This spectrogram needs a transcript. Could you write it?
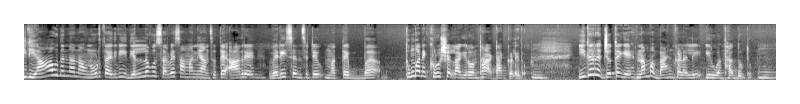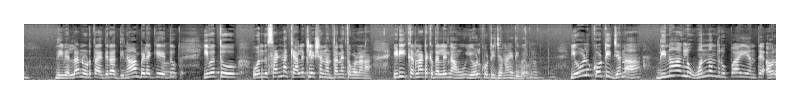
ಇದು ಯಾವುದನ್ನು ನಾವು ನೋಡ್ತಾ ಇದ್ದೀವಿ ಇದೆಲ್ಲವೂ ಸರ್ವೇ ಸಾಮಾನ್ಯ ಅನಿಸುತ್ತೆ ಆದರೆ ವೆರಿ ಸೆನ್ಸಿಟಿವ್ ಮತ್ತು ಬ ತುಂಬಾ ಕ್ರೂಷಲ್ ಆಗಿರುವಂತಹ ಅಟ್ಯಾಕ್ಗಳಿದು ಇದರ ಜೊತೆಗೆ ನಮ್ಮ ಬ್ಯಾಂಕ್ಗಳಲ್ಲಿ ಇರುವಂತಹ ದುಡ್ಡು. ನೀವೆಲ್ಲ ನೋಡ್ತಾ ಇದ್ದೀರಾ? ದಿನಾ ಬೆಳಗ್ಗೆ ಎದ್ದು ಇವತ್ತು ಒಂದು ಸಣ್ಣ ಕ್ಯಾಲ್ಕುಲೇಷನ್ ಅಂತಾನೆ ತಗೊಳ್ಳೋಣ. ಇಡೀ ಕರ್ನಾಟಕದಲ್ಲಿ ನಾವು ಏಳು ಕೋಟಿ ಜನ ಇದ್ದೀವಿ ಏಳು ಕೋಟಿ ಜನ ದಿನಾಗಲೂ ಒಂದೊಂದು ರೂಪಾಯಿ ಅಂತೆ ಅವ್ರ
